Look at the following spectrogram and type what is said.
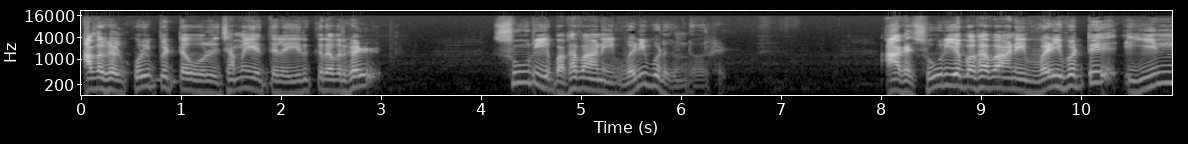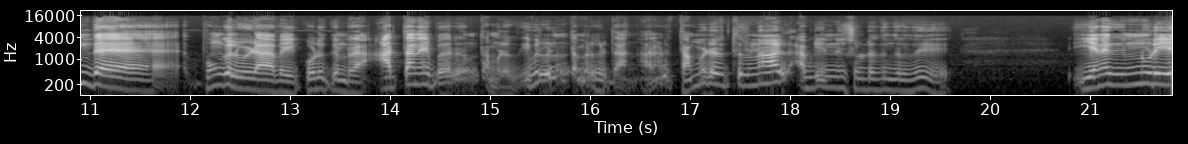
அவர்கள் குறிப்பிட்ட ஒரு சமயத்தில் இருக்கிறவர்கள் சூரிய பகவானை வழிபடுகின்றவர்கள். ஆக சூரிய பகவானை வழிபட்டு இந்த பொங்கல் விழாவை கொடுக்கின்ற அத்தனை பேரும் தமிழர்கள் இவர்களும் தமிழர்கள் தான். அதனால் தமிழர் திருநாள் அப்படின்னு சொல்கிறதுங்கிறது எனக்கு என்னுடைய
